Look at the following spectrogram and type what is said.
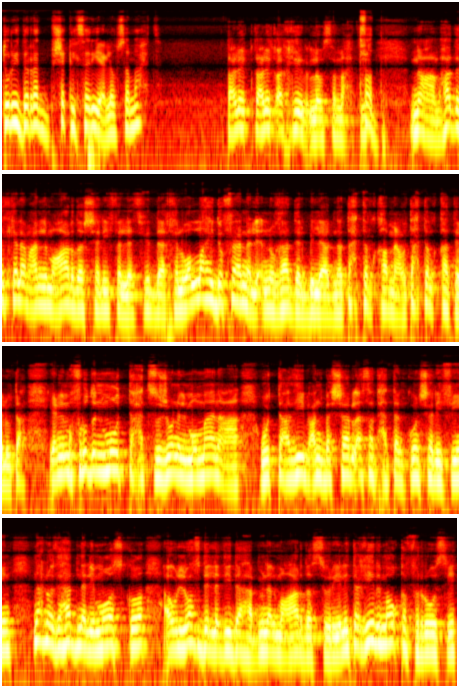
تريد الرد بشكل سريع لو سمحت؟ تعليق تعليق أخير لو سمحتي. تفضل. نعم هذا الكلام عن المعارضة الشريفة التي في الداخل. والله دفعنا لأنه غادر بلادنا تحت القمع وتحت القتل وتحت يعني المفروض نموت تحت سجون الممانعة والتعذيب عند بشار الأسد حتى نكون شريفين. نحن ذهبنا لموسكو أو الوفد الذي ذهب من المعارضة السورية لتغيير الموقف الروسي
